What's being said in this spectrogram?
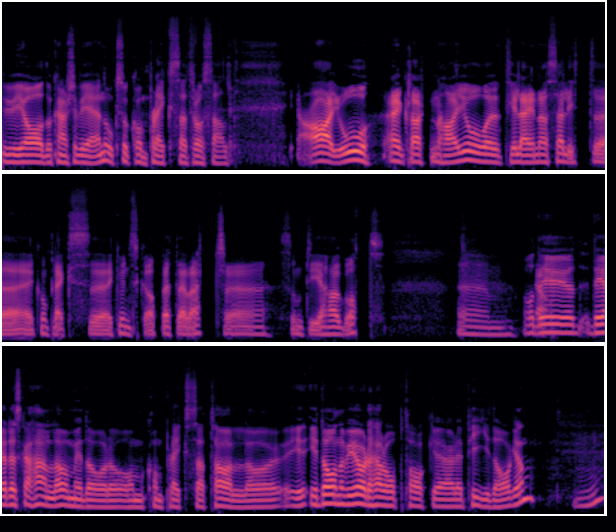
UiA, da kanskje vi er nokså komplekse, tross alt? Ja, jo. Klart en har jo tilegna seg litt eh, kompleks eh, kunnskap etter hvert eh, som tida har gått. Um, og det er det det skal handle om i dag, om komplekse tall. Og i, dag når vi gjør det her opptaket, er det pi-dagen. Mm.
